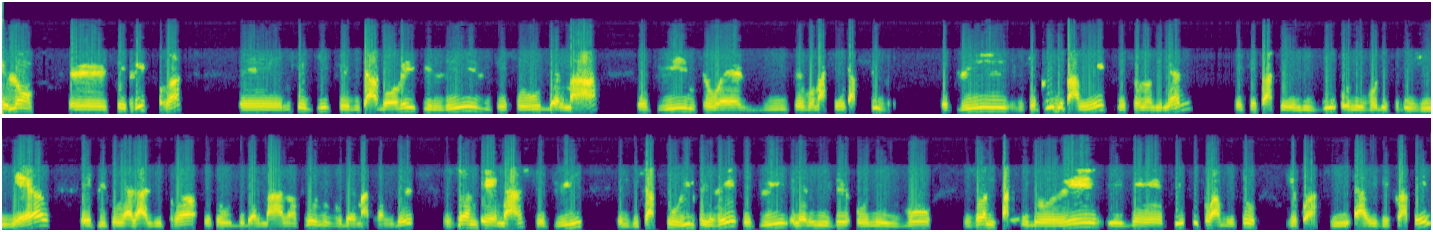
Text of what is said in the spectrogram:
selon euh, Cédric il M. dit que c'est abordé, qu'il dit, il sous et puis M. Ouais dit que vos machines captivent. Et puis, c'est plus de panique, selon lui-même, et c'est ça qu'il dit au niveau de cette hier, et puis, il y a là, il prend, c'est au niveau de Delmar, l'entrée au niveau de Delma 32, zone PMH, et puis, il dit ça pour lui et puis, il arrive au niveau zone partie dorée, et bien a plus de trois motos, je crois, qui arrivent frapper,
